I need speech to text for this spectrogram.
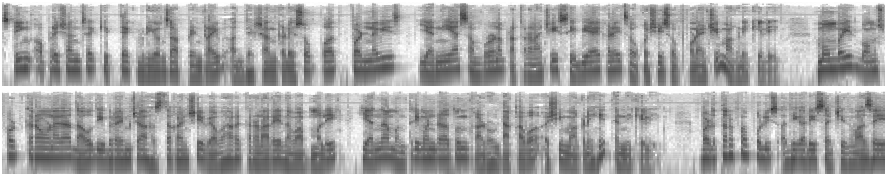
स्टिंग ऑपरेशनचे कित्येक व्हिडिओचा पेनड्राईव्ह अध्यक्षांकडे सोपवत फडणवीस यांनी या संपूर्ण प्रकरणाची सीबीआयकडे चौकशी सोपवण्याची मागणी केली. मुंबईत बॉम्बस्फोट करवणाऱ्या दाऊद इब्राहिमच्या हस्तकांशी व्यवहार करणारे नवाब मलिक यांना मंत्रिमंडळातून काढून टाकावं अशी मागणीही त्यांनी केली. बडतर्फ पोलीस अधिकारी सचिन वाझे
